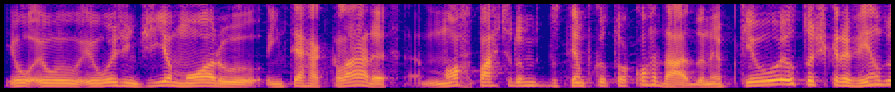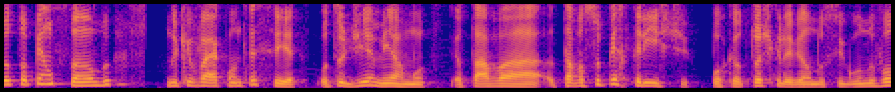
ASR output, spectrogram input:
eu, eu, eu hoje em dia moro em Terra Clara, a maior parte do, do tempo que eu tô acordado, né? Porque ou eu tô escrevendo, eu tô pensando no que vai acontecer. Outro dia mesmo, eu tava, eu tava super triste, porque eu tô escrevendo o segundo volume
